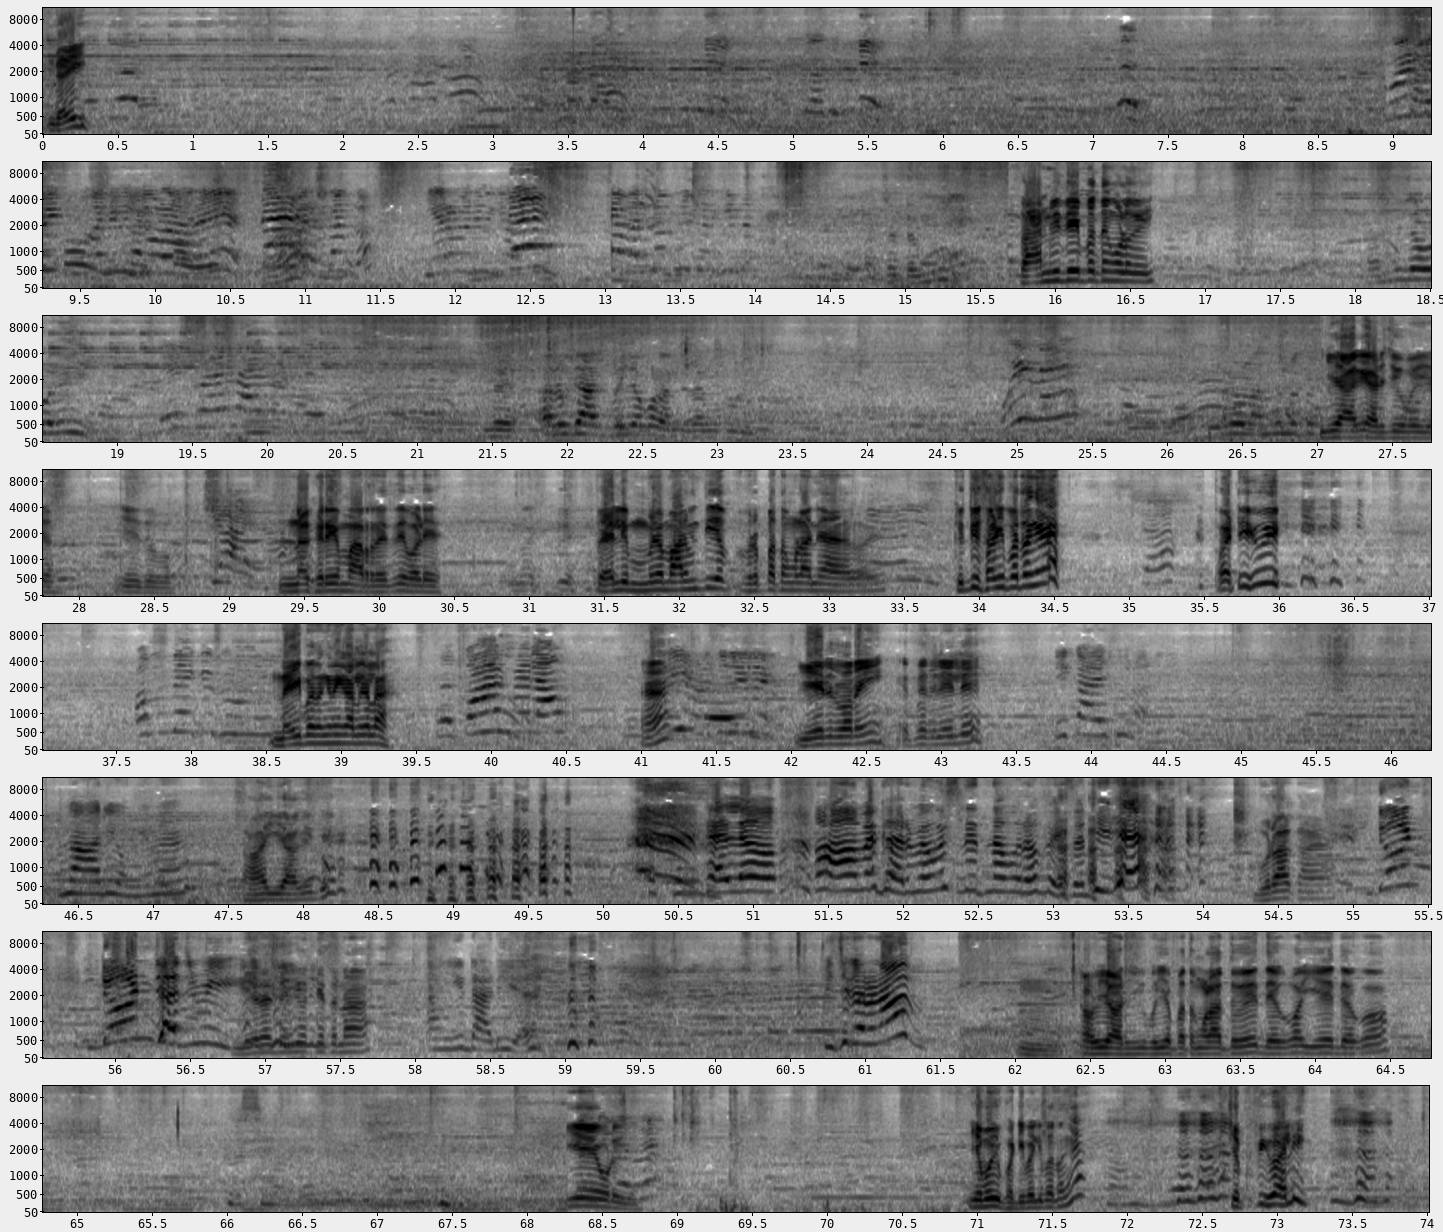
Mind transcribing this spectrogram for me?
गई गई गई डाल दे थोड़ी ये आगे हर्षू भैया ये देखो नखरे मार रहे थे बड़े पहले मुझे में मालूम थी फिर पतंग उड़ाने आया कितनी सड़ी पतंग है फटी हुई नई पतंग निकाल के ये तो नहीं इसमें ले ले ना रही होंगी मैं। हाँ ये आ गई तो हेलो हाँ मैं घर में हूँ इसलिए इतना बुरा फेस है ठीक है? बुरा कहाँ है? डोंट डोंट जज मी मेरा देखियो कितना। ये दाढ़ी है। पीछे करो ना अब। हम्म, अब ये हर्षू भैया पतंग उड़ाते हुए देखो ये देखो। ये उड़ी। ये वही फटी वाली पतंग है। चिप्पी वाली?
